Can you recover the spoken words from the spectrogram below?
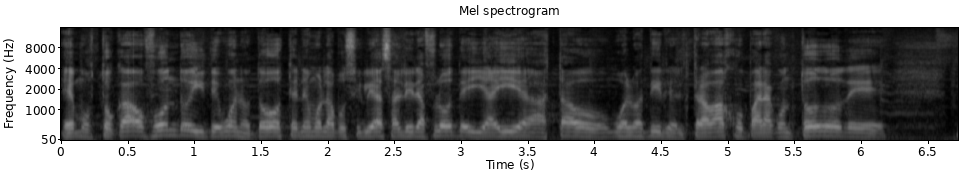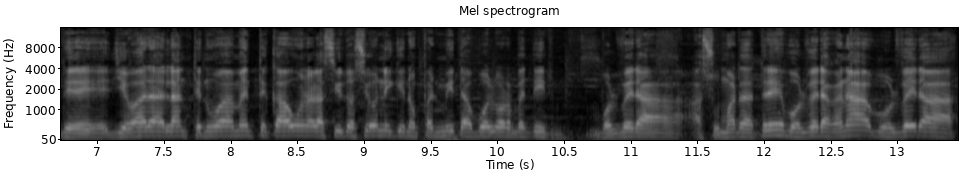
hemos tocado fondo y de, bueno, todos tenemos la posibilidad de salir a flote y ahí ha estado, vuelvo a decir, el trabajo para con todo de de llevar adelante nuevamente cada una de las situaciones y que nos permita, vuelvo a repetir, volver a, sumar de a tres, volver a ganar, volver a,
